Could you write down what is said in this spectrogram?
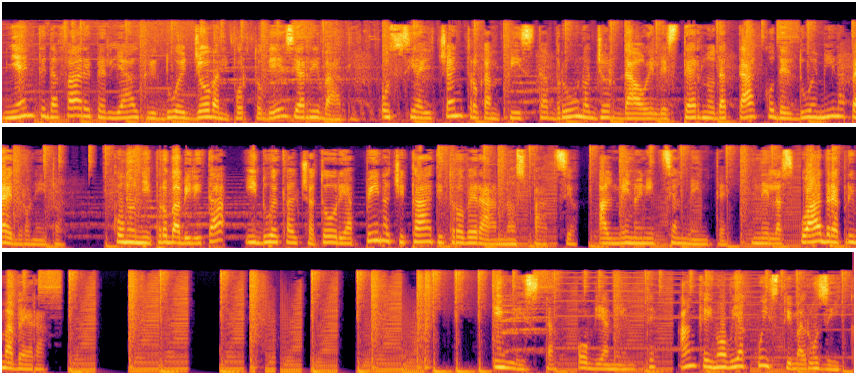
Niente da fare per gli altri due giovani portoghesi arrivati, ossia il centrocampista Bruno Giordao e l'esterno d'attacco del 2000 Pedro Neto. Con ogni probabilità, i due calciatori appena citati troveranno spazio, almeno inizialmente, nella squadra primavera. In lista, ovviamente, anche i nuovi acquisti Marusic,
